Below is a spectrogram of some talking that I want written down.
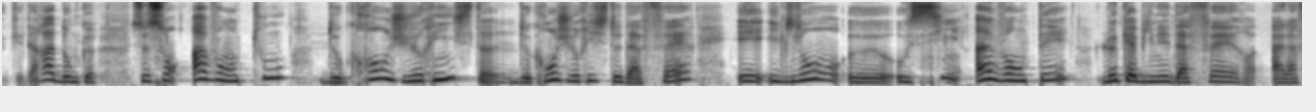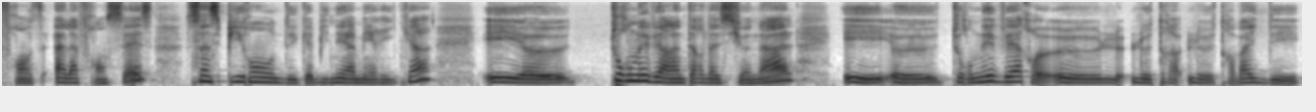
etc. Donc, ce sont avant tout de grands juristes, mm-hmm. de grands juristes d'affaires, et ils ont euh, aussi inventé le cabinet d'affaires à la, France, à la française, s'inspirant des cabinets américains, et euh, tourner vers l'international et euh, tourner vers euh, le, travail des,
